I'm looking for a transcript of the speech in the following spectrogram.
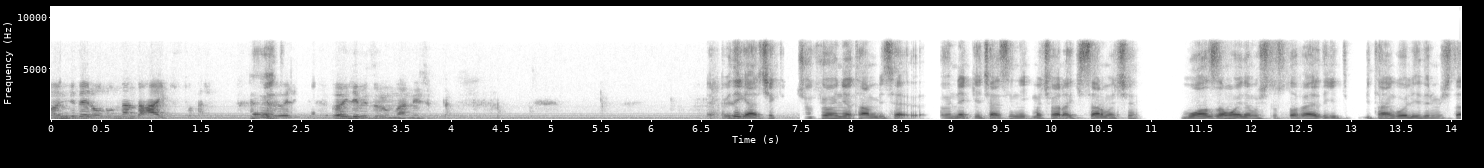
ön libero'luğundan daha iyi bir stoper. Evet. öyle, öyle bir durum var Necip'te. E, Bir de gerçekten çok iyi oynuyor. Tam bir se- örnek geçen sene ilk maçı var Akisar maçı. Muazzam oynamıştı stoperde gidip bir tane gol yedirmişti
